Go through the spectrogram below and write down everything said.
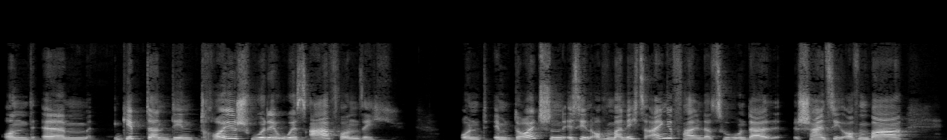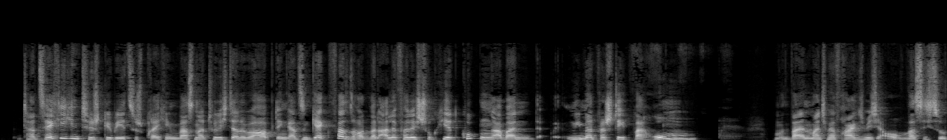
und ähm, gibt dann den Treueschwur der USA von sich. Und im Deutschen ist ihnen offenbar nichts eingefallen dazu und da scheint sie offenbar tatsächlich ein Tischgebet zu sprechen, was natürlich dann überhaupt den ganzen Gag versaut, weil alle völlig schockiert gucken, aber niemand versteht, warum. Und weil manchmal frage ich mich auch, was sich so,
